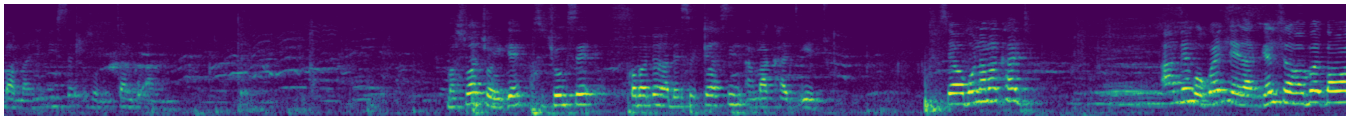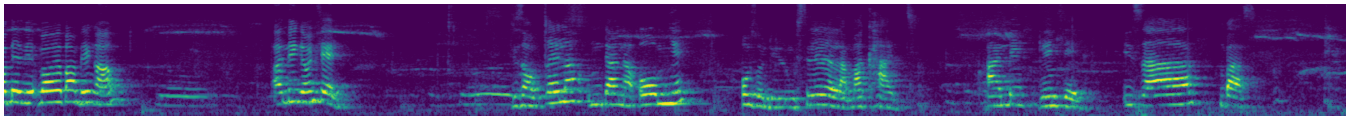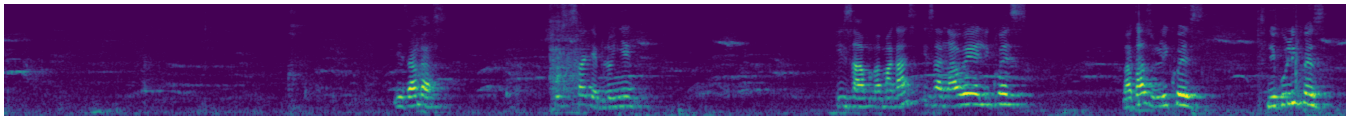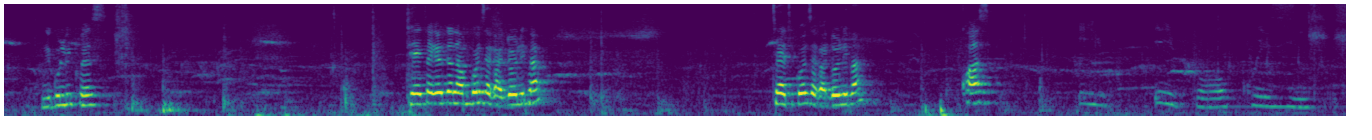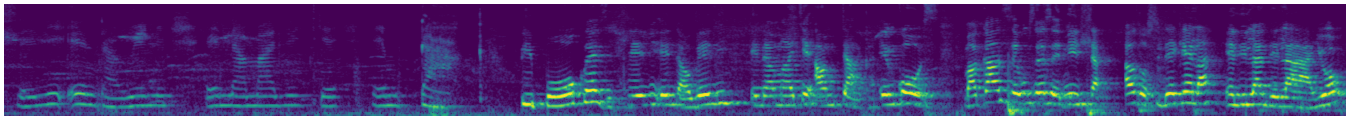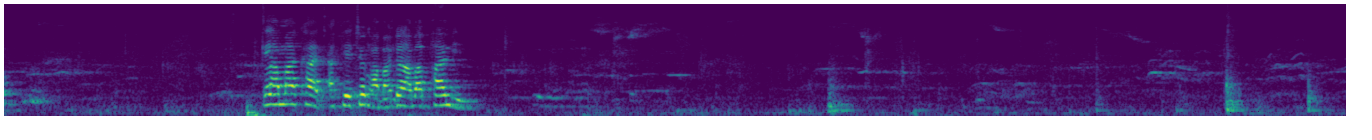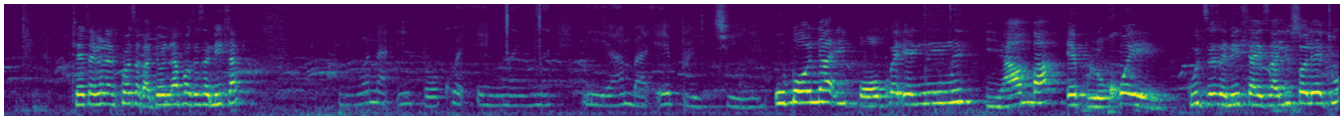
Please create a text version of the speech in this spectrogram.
uba malinise uzomcango am masiwajonge ke sijongise kwabantwana beseklasini amakhadi ethu siyawabona amakhadi ame ngokwendlela ngeli hlobo bawabambe ngawo ame ngendlela ndizawucela umntana omnye ozondilungiselela la makhadi ame ngendlela izambasa izambas susa isandla emlonyeni izamba makazi iza nawe likhwezi makazi ulikhwezi nikulikhwezi nikulikhwezi thetha ke nto nam kwenza kantoni phaa Thetha, kwenzeka ntoni pha? Khwaza. Iibhokhwe zihleli endaweni enamalitye emdaka. Iibhokhwe zihleli endaweni enamatye amdaka. Enkosi, makaze uzezemihla azosibekela elilandelayo. Kla makhadi aphethwe ngabantwana abaphambili. thetha ke ndandikhoza kantoni apho zezemihla ndibona ibhokhwe encinci ihamba ebrijini ubona ibhokhwe encinci ihamba ebhulurhweni kuthi zezemihla izaliso lethu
